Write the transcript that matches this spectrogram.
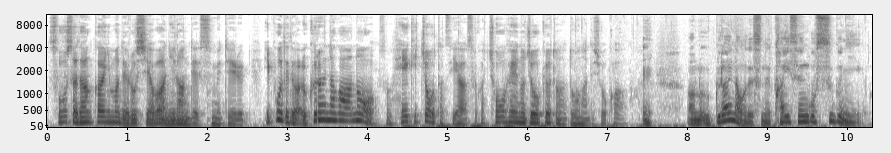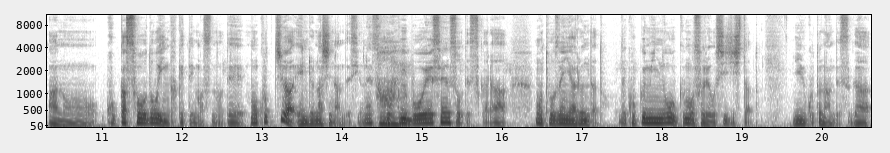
そうした段階にまでロシアは睨んで進めている。一方でではウクライナ側のその兵器調達やそれから徴兵の状況というのはどうなんでしょうか？えあのウクライナはですね開戦後すぐにあの国家総動員かけていますのでもうこっちは遠慮なしなんですよね。祖国防衛戦争ですから、もう当然やるんだとで国民の多くもそれを支持したということなんですが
